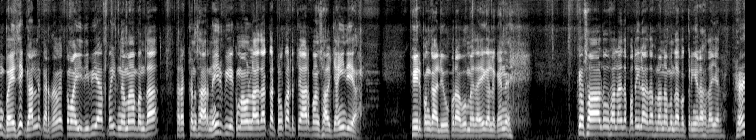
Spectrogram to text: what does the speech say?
ਹੁਣ ਵੈਸੇ ਗੱਲ ਕਰਦਾ ਮੈਂ, ਕਮਾਈ ਦੀ ਵੀ ਆ ਭਾਈ ਨਵਾਂ ਬੰਦਾ ਰੱਖਣ ਸਾਰ ਨਹੀਂ ਰੁਪਏ ਕਮਾਉਣ ਲੱਗਦਾ, ਘੱਟੋ ਘੱਟ 4-5 ਸਾਲ ਚਾਹੀਦੇ ਆ। ਫੇਰ ਪੰਗਾ ਲਿਓ ਭਰਾਵੋ, ਮੈਂ ਤਾਂ ਇਹ ਗੱਲ ਕਹਿੰਦਾ ਕਿ ਸਾਲ ਦੋ ਸਾਲਾਂ ਤਾਂ ਪਤਾ ਹੀ ਲੱਗਦਾ ਫਲਾਣਾ ਬੰਦਾ ਬੱਕਰੀਆਂ ਰੱਖਦਾ ਯਾਰ। ਹੈ?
